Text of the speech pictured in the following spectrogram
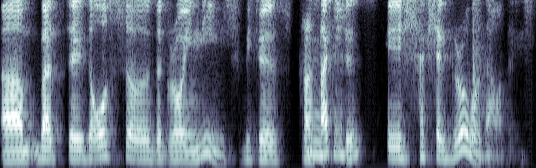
Um, but there's also the growing needs because transactions mm -hmm. is actually grow nowadays.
